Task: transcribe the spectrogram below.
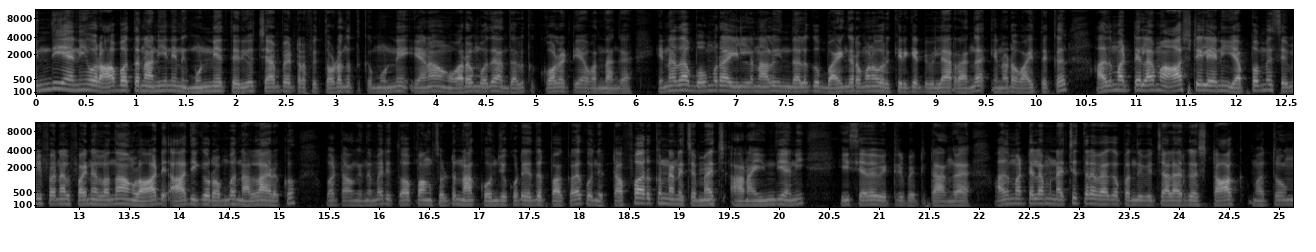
இந்திய அணி ஒரு ஆபத்தான அணின்னு எனக்கு முன்னே தெரியும். சாம்பியன் ட்ராஃபி தொடங்கத்துக்கு முன்னே. ஏன்னா அவங்க வரும்போது அந்த அளவுக்கு குவாலிட்டியாக வந்தாங்க. என்னதான் பொம்ரா இல்லைனாலும் இந்த அளவுக்கு பயங்கரமான ஒரு கிரிக்கெட் விளையாடுறாங்க. என்னோட வாழ்த்துக்கள். அது மட்டும் இல்லாமல் ஆஸ்திரேலிய அணி எப்போவுமே செமிஃபைனல் ஃபைனல் வந்து அவங்கள ஆடி ஆதிக்கம் ரொம்ப நல்லா இருக்கும். பட் அவங்க இந்த மாதிரி தோப்பாங்கன்னு சொல்லிட்டு நான் கொஞ்சம் கூட எதிர்பார்க்கல. கொஞ்சம் டஃப்பாக இருக்கும்னு நினச்ச மேட்ச் ஆனால் இந்திய அணி ஈஸியாகவே வெற்றி பெற்றுட்டாங்க. அது மட்டும் இல்லாமல் நட்சத்திர வேகப்பந்து வீச்சாளர்கள் ஸ்டாக் மற்றும்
